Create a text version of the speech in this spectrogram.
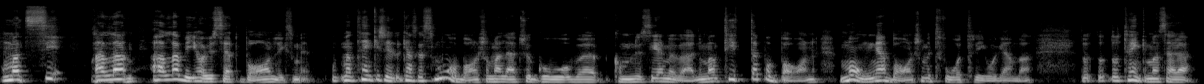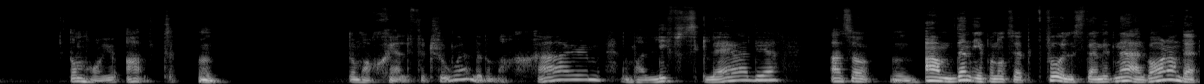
om man ser, alla, alla vi har ju sett barn, liksom, man tänker sig ganska små barn som har lärt sig att gå och börja kommunicera med världen. Man tittar på barn, många barn som är två, tre år gamla. Då, då, då tänker man så här, de har ju allt. Mm. De har självförtroende, de har charm, de har livsglädje. Alltså, Mm. anden är på något sätt fullständigt närvarande.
